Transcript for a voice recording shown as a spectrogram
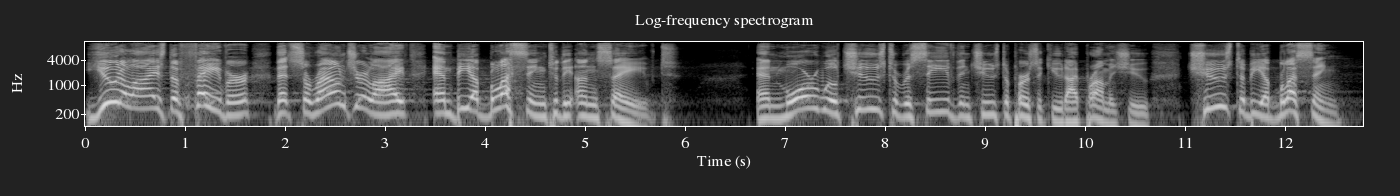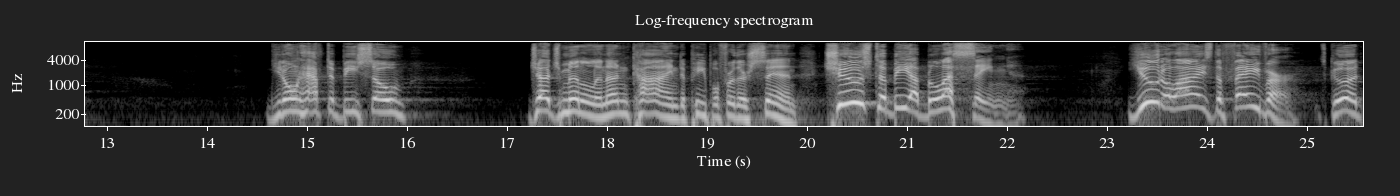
Utilize the favor that surrounds your life and be a blessing to the unsaved. And more will choose to receive than choose to persecute, I promise you. Choose to be a blessing. You don't have to be so judgmental and unkind to people for their sin. Choose to be a blessing. Utilize the favor. It's good.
